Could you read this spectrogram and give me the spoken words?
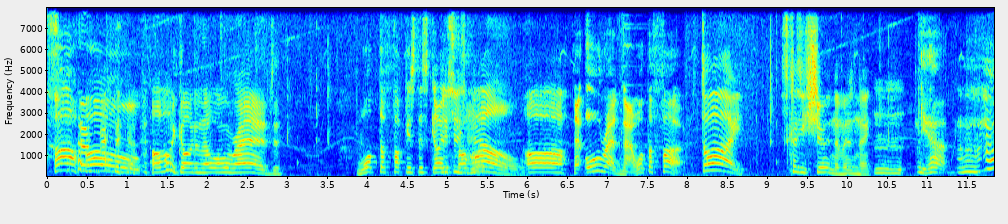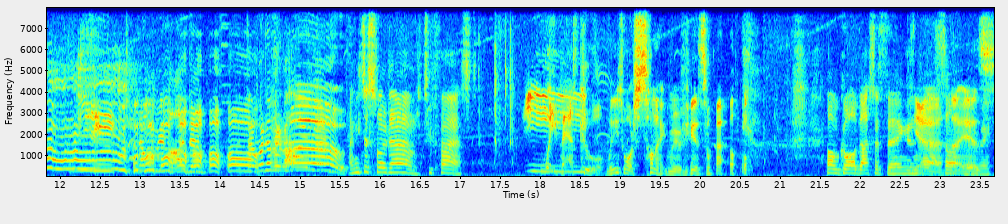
So Oh, oh my god, and they're all red. what the fuck is this guy's This is hell. Oh, They're all red now. What the fuck? die. It's because he's shooting them, isn't he? Mm, yeah. Don't want to behind him. Don't be behind him. I need to slow down. It's too fast. Wait, that's cool. We need to watch Sonic movie as well. Oh god, that's a thing, isn't Yeah, it? Silent that is.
